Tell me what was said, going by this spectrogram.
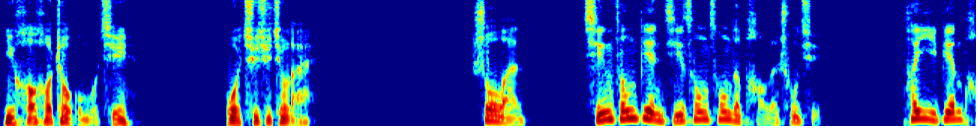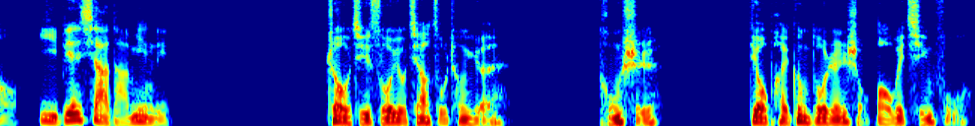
你好好照顾母亲，我去去就来。”说完，秦风便急匆匆的跑了出去。他一边跑一边下达命令：“召集所有家族成员。”同时，调派更多人手保卫秦府，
